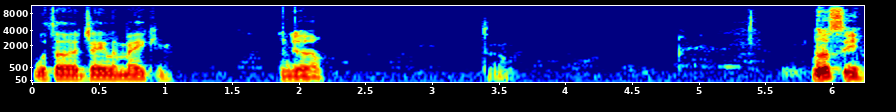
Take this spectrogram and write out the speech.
with uh Jalen Maker. Yeah. So We'll see.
